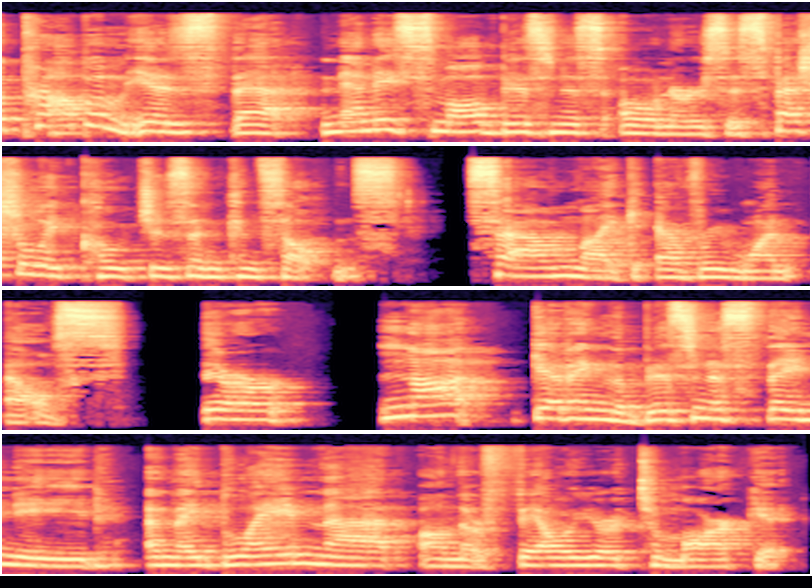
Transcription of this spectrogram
The problem is that many small business owners, especially coaches and consultants, sound like everyone else. They're not getting the business they need and they blame that on their failure to market.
